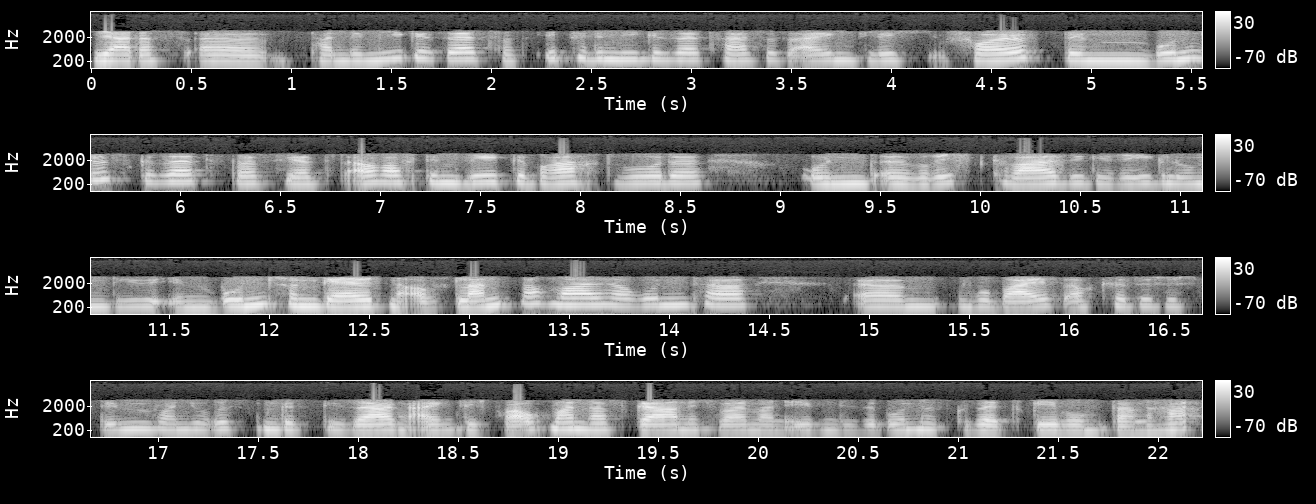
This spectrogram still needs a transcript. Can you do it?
Ja, das äh, Pandemiegesetz, das Epidemiegesetz heißt es eigentlich, folgt dem Bundesgesetz, das jetzt auch auf den Weg gebracht wurde und äh, bricht quasi die Regelungen, die im Bund schon gelten, aufs Land nochmal herunter ähm, wobei es auch kritische Stimmen von Juristen gibt, die sagen, eigentlich braucht man das gar nicht, weil man eben diese Bundesgesetzgebung dann hat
